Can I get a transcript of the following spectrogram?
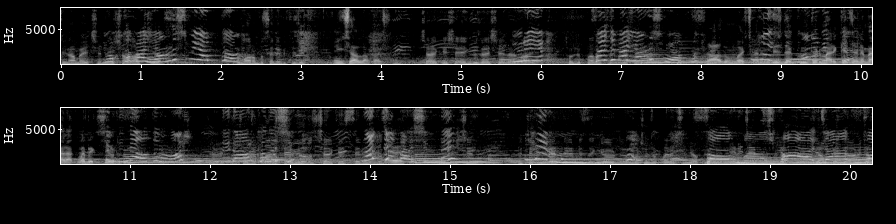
sinema için Yoksa inşallah ben açacağız. yanlış mı yaptım? Umarım bu sene bitecek. İnşallah başkanım. Çerkeş'e en güzel şeyler var. Yürüyeyim. Çocuklarla Sence ben yanlış mı yaptım? Sağ olun başkanım. Biz de kültür merkezini merakla bekliyoruz. Şimdi ne adım var ne de Çocukları arkadaşım. seviyoruz, Çerkeş Ne seviyoruz. yapacağım ben şimdi? Onun için bütün hizmetlerimizi gördüğüm bu çocuklar için yapıyoruz. Geleceğimiz için yapıyoruz, yapmaya devam edeceğiz.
